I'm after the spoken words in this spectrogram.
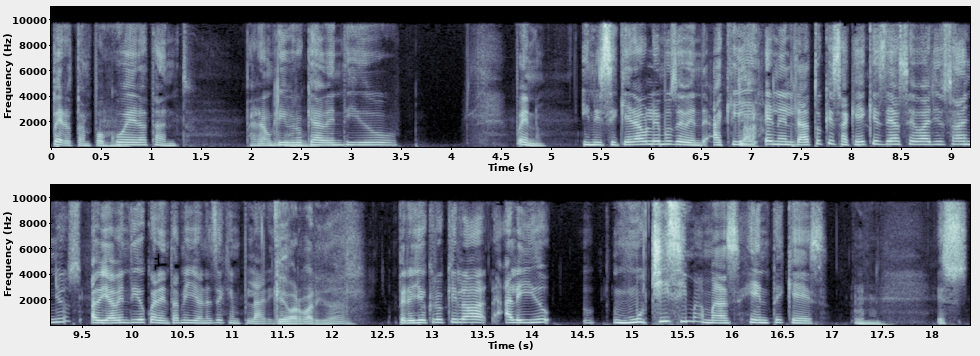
pero tampoco era tanto. Para un libro que ha vendido, bueno, y ni siquiera hablemos de vender. Aquí en el dato que saqué, que es de hace varios años, había vendido 40 millones de ejemplares. Qué barbaridad. Pero yo creo que lo ha, leído muchísima más gente que es. Es,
